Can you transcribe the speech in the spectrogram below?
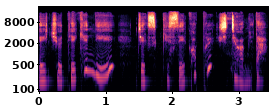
H.O.T의 캔디, 잭스키스의 커플 신청합니다.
